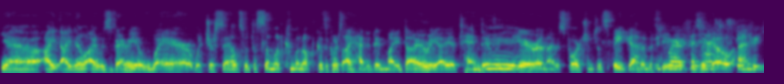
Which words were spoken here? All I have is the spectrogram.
yeah, I, I know I was very aware with yourselves with the summit coming up because, of course, I had it in my diary. I attend every mm. year, and I was fortunate to speak at it a few years ago. Speaker. And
